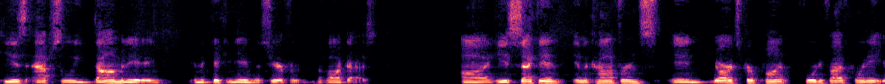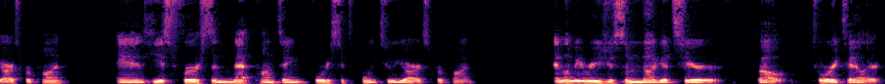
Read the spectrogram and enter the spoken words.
he is absolutely dominating in the kicking game this year for the Hawkeyes. Uh, he is second in the conference in yards per punt, 45.8 yards per punt, and he is first in net punting, 46.2 yards per punt. And let me read you some nuggets here about Tory Taylor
